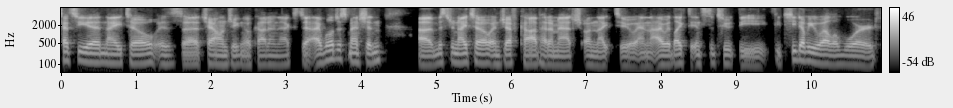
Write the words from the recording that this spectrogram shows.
tetsuya naito is uh, challenging okada next i will just mention uh, mr naito and jeff cobb had a match on night two and i would like to institute the the twl award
